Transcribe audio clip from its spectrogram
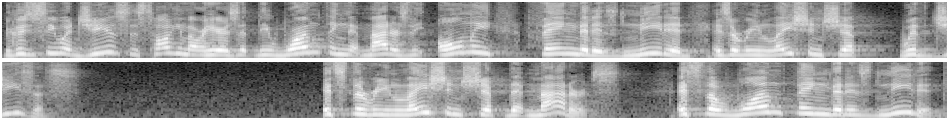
Because you see, what Jesus is talking about here is that the one thing that matters, the only thing that is needed, is a relationship with Jesus. It's the relationship that matters, it's the one thing that is needed.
